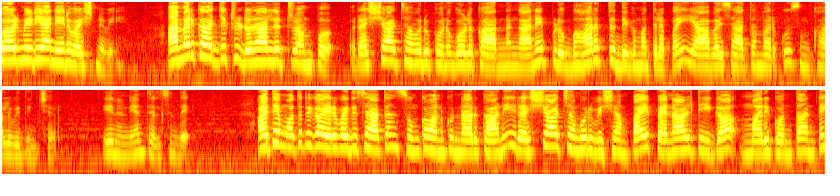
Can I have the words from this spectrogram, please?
బర్డ్ మీడియా నేను వైష్ణవి. అమెరికా అధ్యక్షుడు డొనాల్డ్ ట్రంప్ రష్యా చమురు కొనుగోలు కారణంగానే ఇప్పుడు భారత్ దిగుమతులపై యాభై శాతం వరకు సుంకాలు విధించారు. ఈ నిర్ణయం తెలిసిందే. అయితే మొదటగా ఇరవై ఐదు శాతం సుంకం అనుకున్నారు కానీ రష్యా చమురు విషయంపై పెనాల్టీగా మరికొంత అంటే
